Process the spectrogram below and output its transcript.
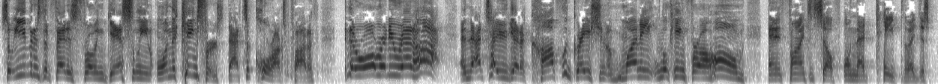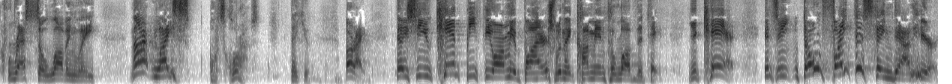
So even as the Fed is throwing gasoline on the Kingsfords, that's a Clorox product, they're already red hot. And that's how you get a conflagration of money looking for a home, and it finds itself on that tape that I just caressed so lovingly. Not lice. Oh, it's Clorox. Thank you. All right. Now, you see, you can't beat the army of buyers when they come in to love the tape. You can't. It's don't fight this thing down here.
